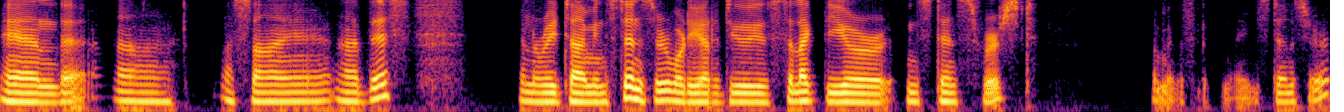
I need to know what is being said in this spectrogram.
and uh, assign add this and a retime instancer what you have to do is select your instance first I'm going to select my instancer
